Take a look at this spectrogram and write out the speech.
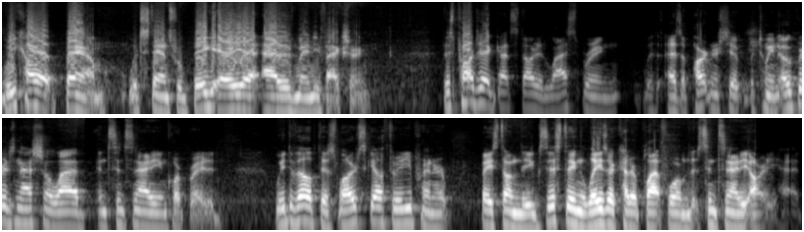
We call it BAM, which stands for Big Area Additive Manufacturing. This project got started last spring with, as a partnership between Oak Ridge National Lab and Cincinnati Incorporated. We developed this large-scale 3D printer based on the existing laser cutter platform that Cincinnati already had.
